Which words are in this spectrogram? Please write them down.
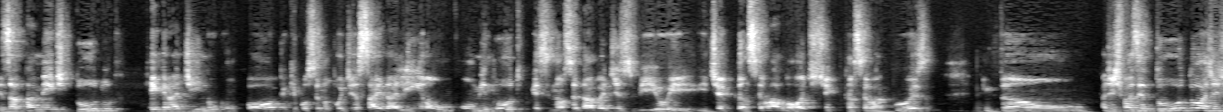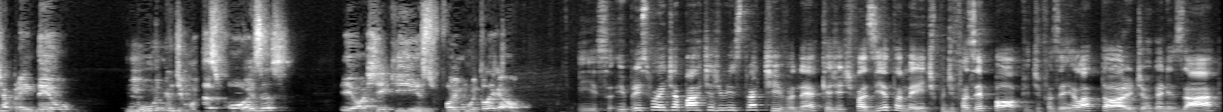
exatamente tudo regradinho com pop, que você não podia sair da linha um, um minuto, porque senão você dava desvio e, e tinha que cancelar lote, tinha que cancelar coisa. Então, a gente fazia tudo, a gente aprendeu muito de muitas coisas, e eu achei que isso foi muito legal. Isso, e principalmente a parte administrativa, né? Que a gente fazia também, tipo, de fazer pop, de fazer relatório, de organizar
